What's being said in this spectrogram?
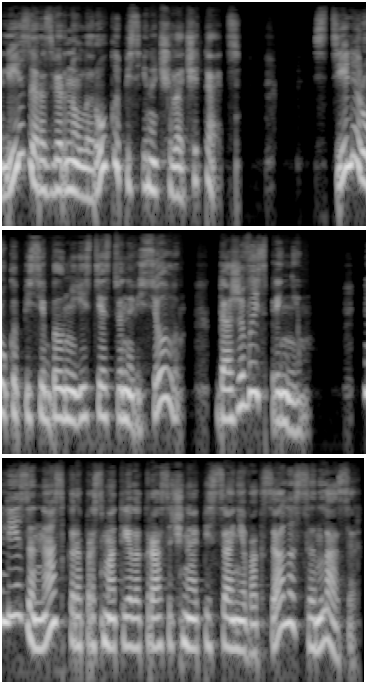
Лиза развернула рукопись и начала читать. Стиль рукописи был неестественно веселым, даже выспренним. Лиза наскоро просмотрела красочное описание вокзала Сен-Лазар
